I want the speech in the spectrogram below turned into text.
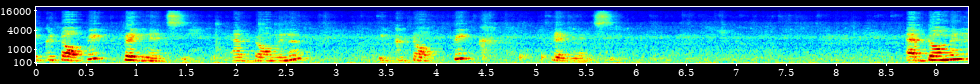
ectopic pregnancy abdominal ectopic pregnancy abdominal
